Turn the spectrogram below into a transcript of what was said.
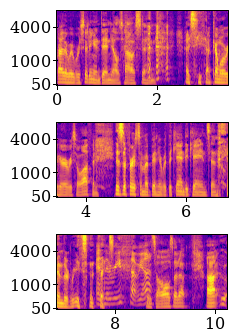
By the way, we're sitting in Danielle's house, and I see I come over here every so often. This is the first time I've been here with the candy canes and, and the wreaths and, And the wreaths, stuff, yeah. It's all set up. Uh,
